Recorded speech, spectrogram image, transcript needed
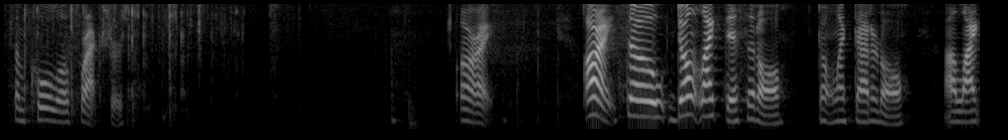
some cool little fractures. All right. All right, so don't like this at all. Don't like that at all. I like,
